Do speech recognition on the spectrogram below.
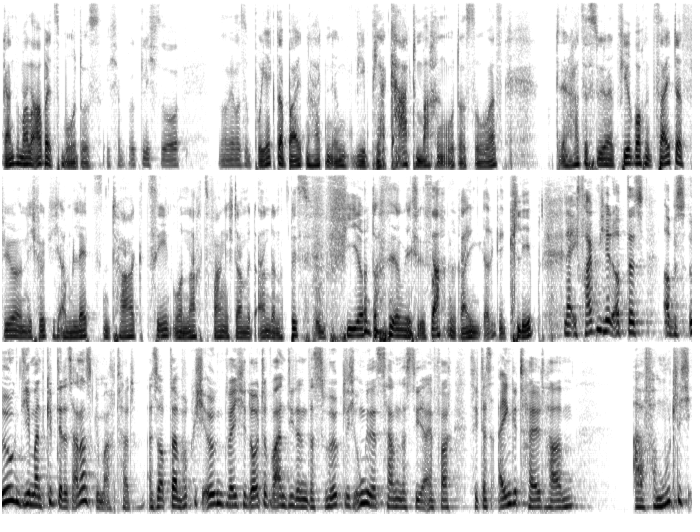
ganz normaler Arbeitsmodus. Ich habe wirklich so, wenn wir so Projektarbeiten hatten, irgendwie Plakat machen oder sowas, dann hattest du ja vier Wochen Zeit dafür und ich wirklich am letzten Tag, 10 Uhr nachts fange ich damit an, dann bis um vier und dann irgendwelche Sachen reingeklebt. Na, ich frage mich halt, ob das, ob es irgendjemand gibt, der das anders gemacht hat. Also ob da wirklich irgendwelche Leute waren, die dann das wirklich umgesetzt haben, dass die einfach sich das eingeteilt haben. Aber vermutlich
